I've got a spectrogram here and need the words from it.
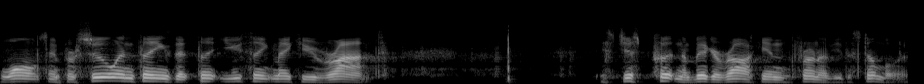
wants and pursuing things that th- you think make you right, it's just putting a bigger rock in front of you to stumble over.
